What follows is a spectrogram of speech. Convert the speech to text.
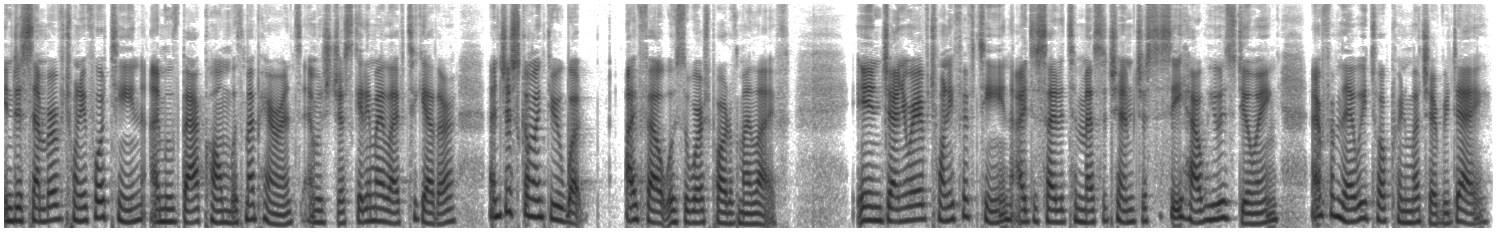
In December of 2014, I moved back home with my parents and was just getting my life together and just going through what I felt was the worst part of my life. In January of 2015, I decided to message him just to see how he was doing, and from there we talked pretty much every day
